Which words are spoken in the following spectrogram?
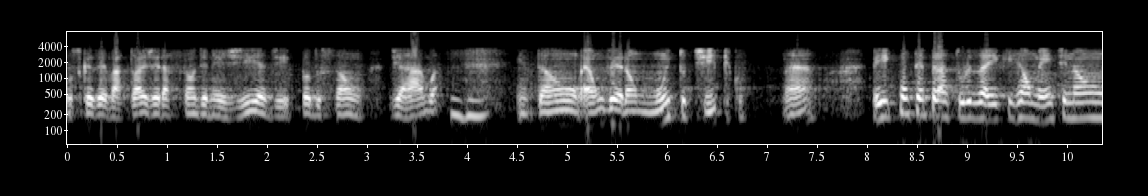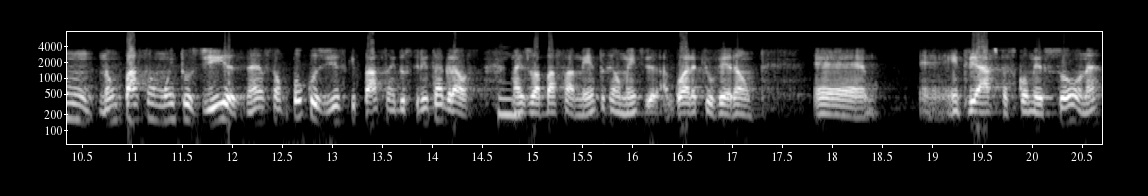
os reservatórios, geração de energia, de produção de água. Uhum. Então, é um verão muito típico, né? E com temperaturas aí que realmente não, não passam muitos dias, né? São poucos dias que passam aí dos 30 graus. Sim. Mas o abafamento realmente, agora que o verão, é, é, entre aspas, começou, né?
